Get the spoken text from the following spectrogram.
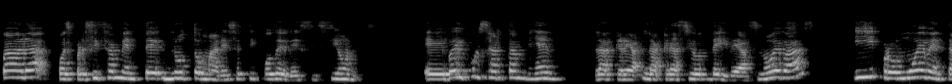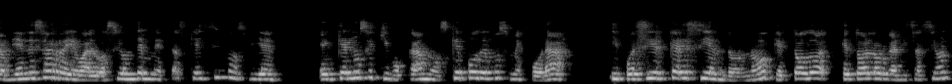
para, pues precisamente, no tomar ese tipo de decisiones. Eh, va a impulsar también la, la creación de ideas nuevas y promueven también esa reevaluación de metas. ¿Qué hicimos bien? ¿En qué nos equivocamos? ¿Qué podemos mejorar? Y pues ir creciendo, ¿no? Que, todo, que toda la organización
